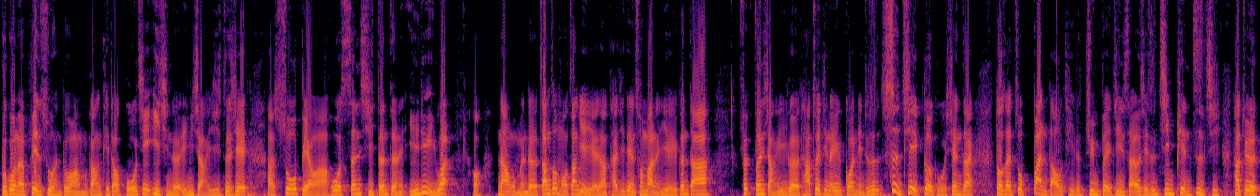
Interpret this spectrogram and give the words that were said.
不过呢变数很多啊。我们刚刚提到国际疫情的影响以及这些啊缩表啊或升息等等的疑虑以外，哦，那我们的张忠谋张爷爷啊，台积电创办人也跟大家。分分享一个他最近的一个观点，就是世界各国现在都在做半导体的军备竞赛，而且是晶片自己。他觉得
